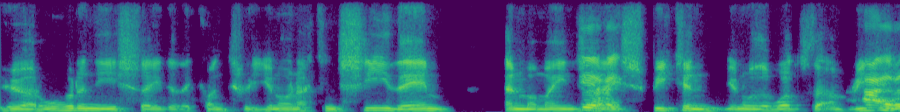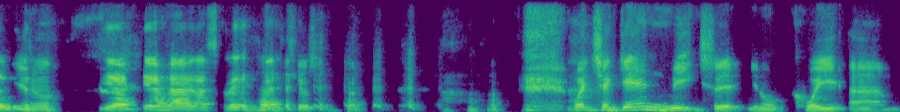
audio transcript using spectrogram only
who are over in the east side of the country, you know, and I can see them in my mind's yeah, eye speaking, you know, the words that I'm reading, you know. Yeah, yeah, that's great. Which again makes it, you know, quite um,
